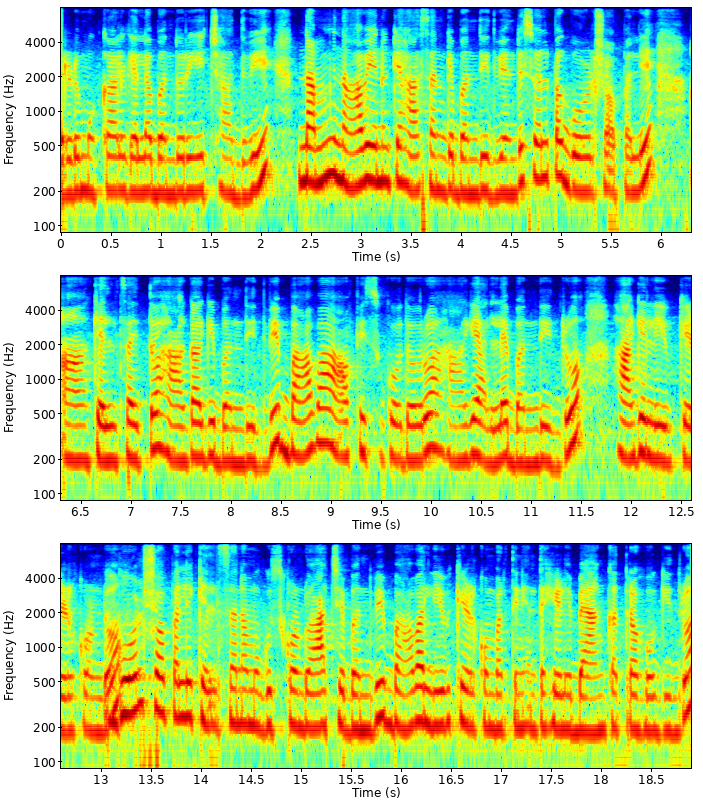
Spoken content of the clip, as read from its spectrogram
ಎರಡು ಮುಕ್ಕಾಲ್ಗೆಲ್ಲ ಬಂದು ರೀಚ್ ಆದ್ವಿ. ನಮ್ಗೆ ನಾವೇನಕ್ಕೆ ಹಾಸನ್ಗೆ ಬಂದಿದ್ವಿ ಅಂದರೆ ಸ್ವಲ್ಪ ಗೋಲ್ಡ್ ಶಾಪಲ್ಲಿ ಕೆಲಸ ಇತ್ತು, ಹಾಗಾಗಿ ಬಂದಿದ್ವಿ. ಬಾವ ಆಫೀಸ್ಗೆ ಹೋದವರು ಹಾಗೆ ಅಲ್ಲೇ ಬಂದಿದ್ರು, ಹಾಗೆ ಲೀವ್ ಕೇಳಿಕೊಂಡು. ಗೋಲ್ಡ್ ಶಾಪಲ್ಲಿ ಕೆಲಸನ ಮುಗಿಸ್ಕೊಂಡು ಆಚೆ ಬಂದ್ವಿ. ಬಾವ ಲೀವ್ ಕೇಳ್ಕೊಂಬರ್ತೀನಿ ಅಂತ ಹೇಳಿ ಬ್ಯಾಂಕ್ ಹತ್ರ ಹೋಗಿದ್ರು.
